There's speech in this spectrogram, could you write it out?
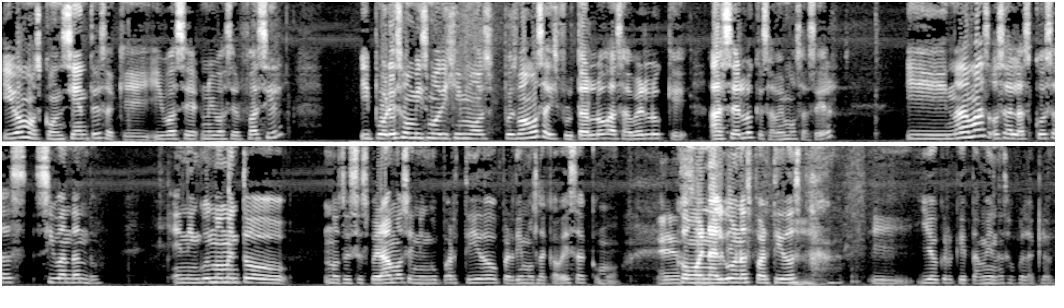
íbamos conscientes a que iba a ser no iba a ser fácil y por eso mismo dijimos, pues vamos a disfrutarlo, a saber lo que, a hacer lo que sabemos hacer y nada más, o sea, las cosas sí van dando. En ningún momento nos desesperamos en ningún partido, perdimos la cabeza como, como en algunos partidos mm. y yo creo que también eso fue la clave.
